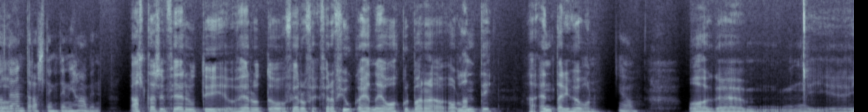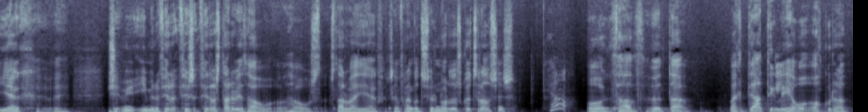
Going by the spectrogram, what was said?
þetta endar allt einhvern veginn í hafinu. Allt það sem fer út, í, fer út og fer, og fer að fjúka hérna hjá okkur bara á landi, það endar í höfunum. Já, Og um, ég, í, mínu fyrra, fyrra starfi þá, þá starfaði ég sem frangandisfyrir Norðursköldsráðsins já, og það þetta, vekti aðtigli hjá okkur að,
